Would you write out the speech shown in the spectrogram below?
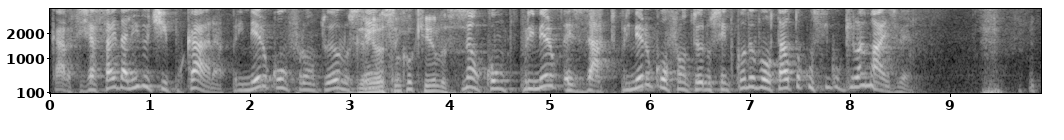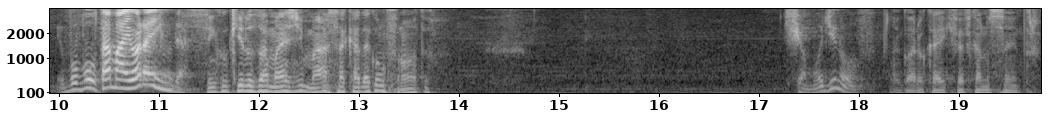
Cara, você já sai dali do tipo, cara, primeiro confronto eu no Ganhou centro. 5 quilos. Não, com primeiro, exato, primeiro confronto eu no centro. Quando eu voltar, eu tô com 5 quilos a mais, velho. Eu vou voltar maior ainda. 5 quilos a mais de massa a cada confronto. Chamou de novo. Agora o Kaique vai ficar no centro.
